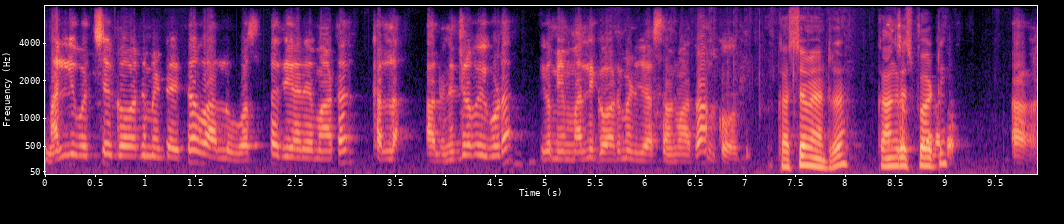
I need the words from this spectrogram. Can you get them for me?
మళ్ళీ వచ్చే గవర్నమెంట్ అయితే వాళ్ళు వస్తది అనే మాట కల్లా వాళ్ళు నిద్రపోయి కూడా ఇక మేము మళ్ళీ గవర్నమెంట్ చేస్తామని మాత్రం అనుకోవద్దు. కష్టమే అంటారా? కాంగ్రెస్ పార్టీ? ఆ.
